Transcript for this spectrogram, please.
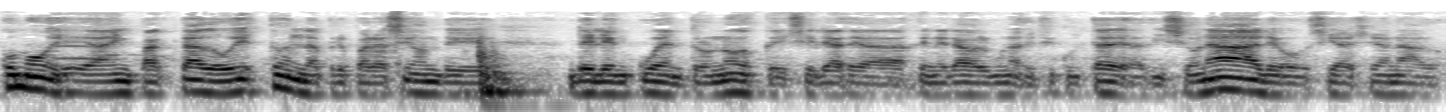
¿Cómo ha impactado esto en la preparación de del encuentro, ¿no? Que se le ha generado algunas dificultades adicionales o se ha allanado.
